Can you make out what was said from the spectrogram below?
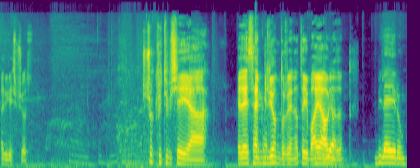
Hadi geçmiş olsun. Şu çok kötü bir şey ya. Hele sen biliyordur Renata'yı bayağı Biliyorum. oynadın. Biliyorum.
